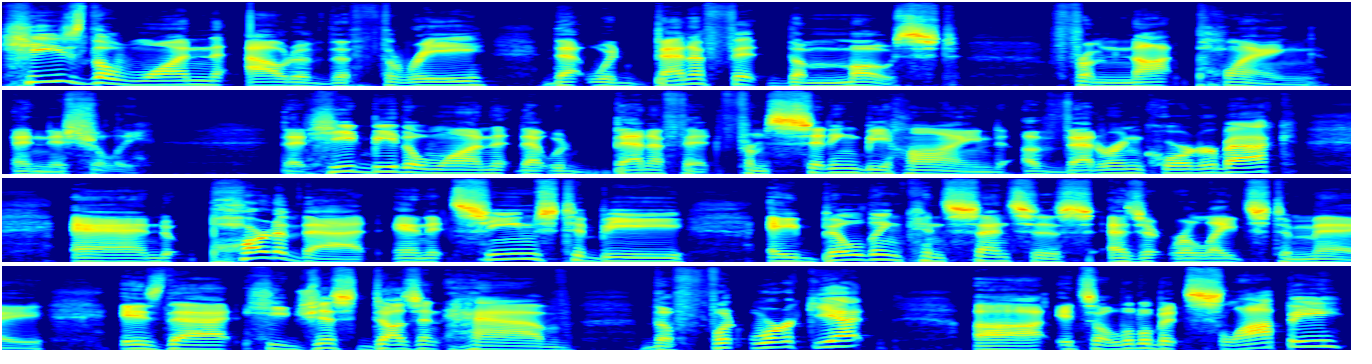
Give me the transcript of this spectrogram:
he's the one out of the three that would benefit the most from not playing initially that he'd be the one that would benefit from sitting behind a veteran quarterback. And part of that, and it seems to be a building consensus as it relates to Maye, is that he just doesn't have the footwork yet. Uh, it's a little bit sloppy.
